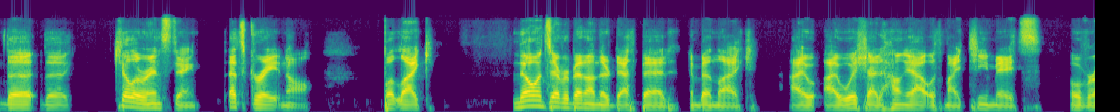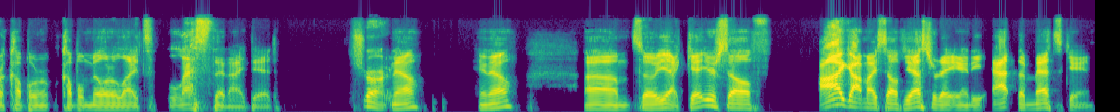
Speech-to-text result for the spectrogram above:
the the killer instinct. That's great and all, but like, no one's ever been on their deathbed and been like, "I I wish I'd hung out with my teammates over a couple couple Miller Lites less than I did." Sure. You know, you know. Um, so yeah, get yourself I got myself yesterday, Andy, at the Mets game,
